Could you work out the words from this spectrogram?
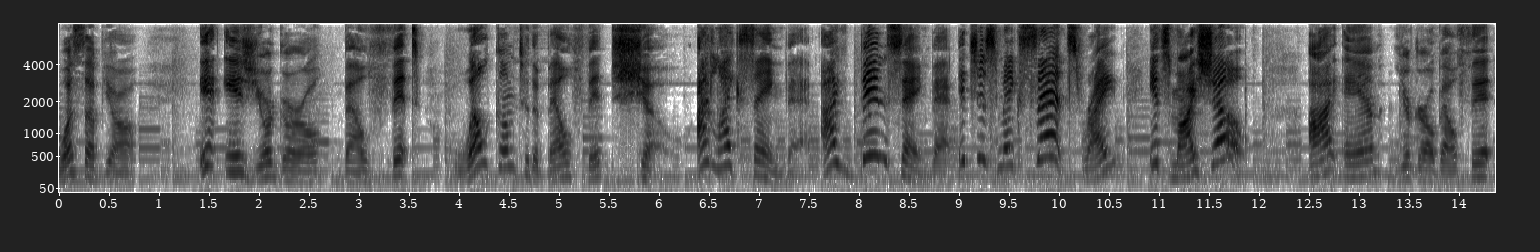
What's up, y'all? It is your girl, Bell Fit. Welcome to the Bell Fit Show. I like saying that. I've been saying that. It just makes sense, right? It's my show. I am your girl, Bell Fit.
